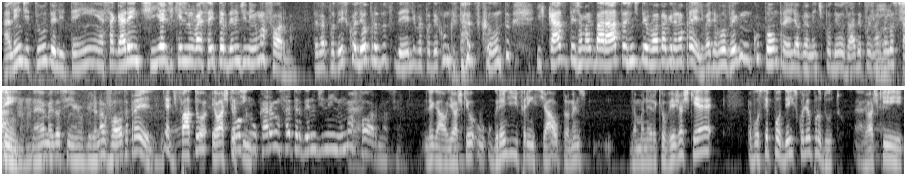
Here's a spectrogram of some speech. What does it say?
além de tudo, ele tem essa garantia de que ele não vai sair perdendo de nenhuma forma. Então, ele vai poder escolher o produto dele, vai poder conquistar o desconto. E caso esteja mais barato, a gente devolve a grana para ele. Vai devolver um cupom para ele, obviamente, poder usar depois na Sim. velocidade. Sim. Né? Mas, assim, a grana volta para ele. É, de fato, eu acho que Então, assim. o cara não sai perdendo de nenhuma É. forma, assim. Legal. E eu acho que o, o grande diferencial, pelo menos da maneira que eu vejo, acho que é, é você poder escolher o produto. É. eu acho que,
